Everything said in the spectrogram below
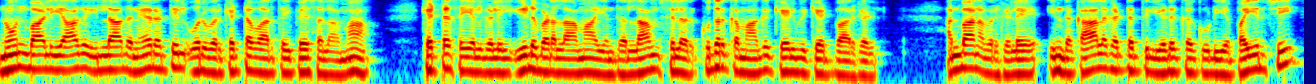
நோன்பாளியாக இல்லாத நேரத்தில் ஒருவர் கெட்ட வார்த்தை பேசலாமா? கெட்ட செயல்களில் ஈடுபடலாமா? என்றெல்லாம் சிலர் குதர்க்கமாக கேள்வி கேட்பார்கள். அன்பானவர்களே இந்த காலகட்டத்தில் எடுக்கக்கூடிய பயிற்சி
